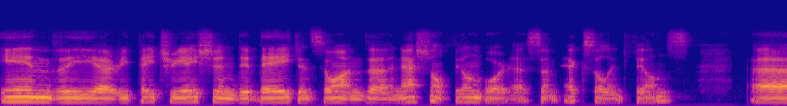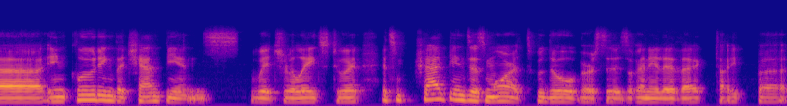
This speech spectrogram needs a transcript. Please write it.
in the uh, repatriation debate and so on, the National Film Board has some excellent films uh, including the champions, which relates to it. It's champions is more a Trudeau versus René Lévesque type. Uh,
